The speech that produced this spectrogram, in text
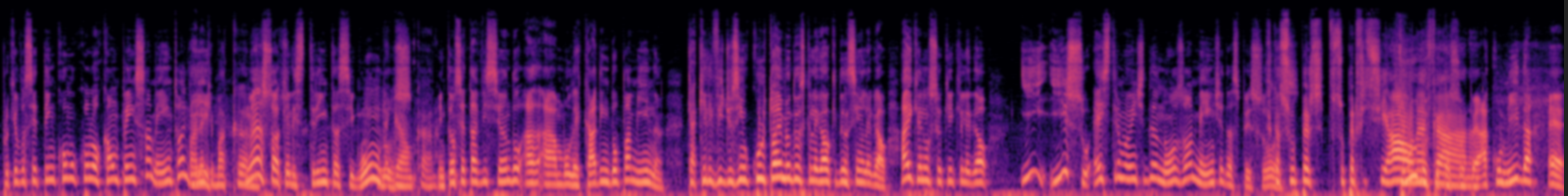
porque você tem como colocar um pensamento ali. Olha que bacana. Não é só aqueles 30 segundos. Legal, cara. Então você tá viciando a, a molecada em dopamina. Que é aquele videozinho curto, ai meu Deus, que legal, que dancinha legal. Ai, que não sei o que, que legal. E isso é extremamente danoso à mente das pessoas. Fica super superficial, Tudo né, fica cara? super. A comida é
